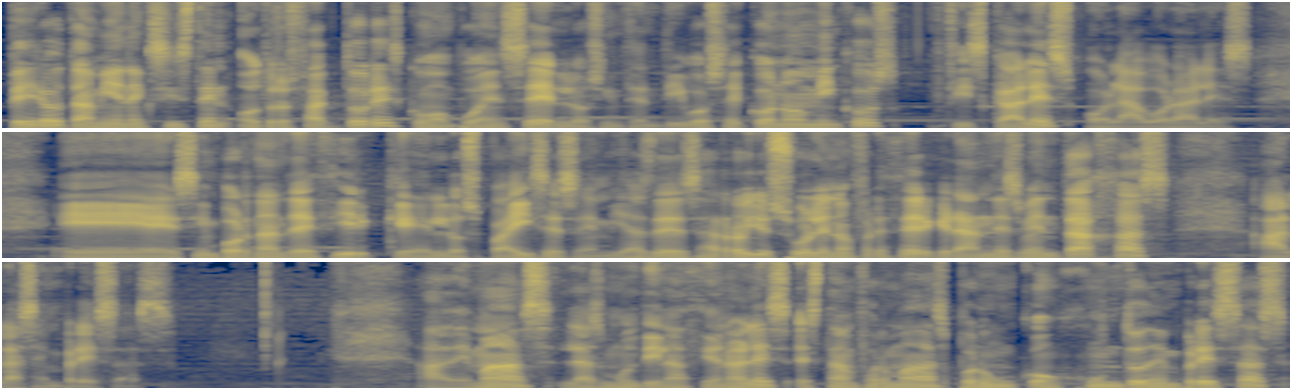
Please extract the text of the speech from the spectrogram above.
Pero también existen otros factores como pueden ser los incentivos económicos, fiscales o laborales. Eh, es importante decir que los países en vías de desarrollo suelen ofrecer grandes ventajas a las empresas. Además, las multinacionales están formadas por un conjunto de empresas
